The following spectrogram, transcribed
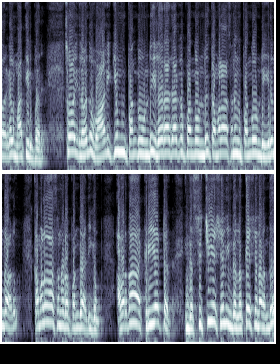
அவர்கள் மாற்றியிருப்பார் ஸோ இதில் வந்து வாலிக்கும் பங்கு உண்டு இளையராஜாவுக்கும் பங்கு உண்டு கமலஹாசனுக்கும் பங்கு உண்டு. இருந்தாலும் கமலஹாசனோட பங்கு அதிகம். அவர் தான் கிரியேட்டர் இந்த சுச்சுவேஷன் இந்த லொகேஷனை வந்து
